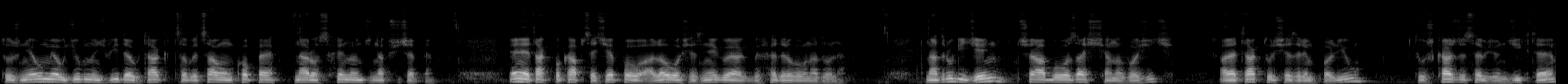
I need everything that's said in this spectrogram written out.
Tuż nie umiał dziubnąć wideł tak, co by całą kopę naroz chynąć na przyczepę. Ene tak po kapce ciepło, a loło się z niego, jakby fedrował na dole. Na drugi dzień trzeba było zaś siano wozić, ale traktor się zrympolił, tuż każdy se wziął dzichtę,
